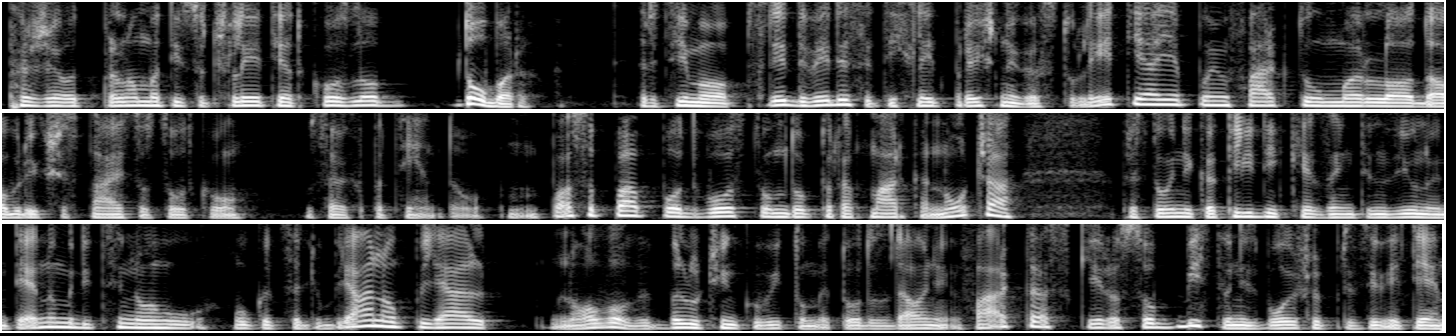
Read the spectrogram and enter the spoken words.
pa že od preloma tisočletja tako zelo dober. Recimo, sredi 90-ih let prejšnjega stoletja je po infarktu umrlo dobrih 16 odstotkov vseh pacijentov. Pa so pa pod vodstvom dr. Marka Noča predstojnika klinike za intenzivno interno medicino v UKC Ljubljana upeljali novo, bolj učinkovito metodo zdravljenja infarkta, s katero so bistveno izboljšali preživetje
